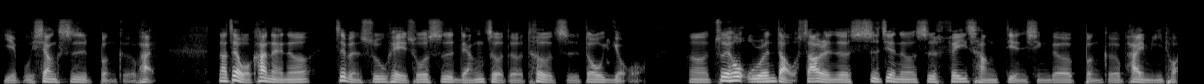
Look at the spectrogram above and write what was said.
也不像是本格派。那在我看来呢，这本书可以说是两者的特质都有哦。呃，最后无人岛杀人的事件呢，是非常典型的本格派谜团。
